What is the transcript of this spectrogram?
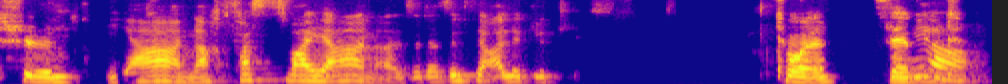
Schön. Ja, nach fast zwei Jahren, also da sind wir alle glücklich. Toll, sehr gut. Ja.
